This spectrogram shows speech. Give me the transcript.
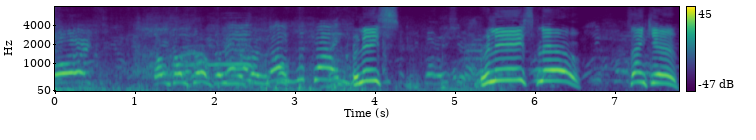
Boys! Go, go, go! Go, go, go, Look! Release! Release, Blue! Thank you!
